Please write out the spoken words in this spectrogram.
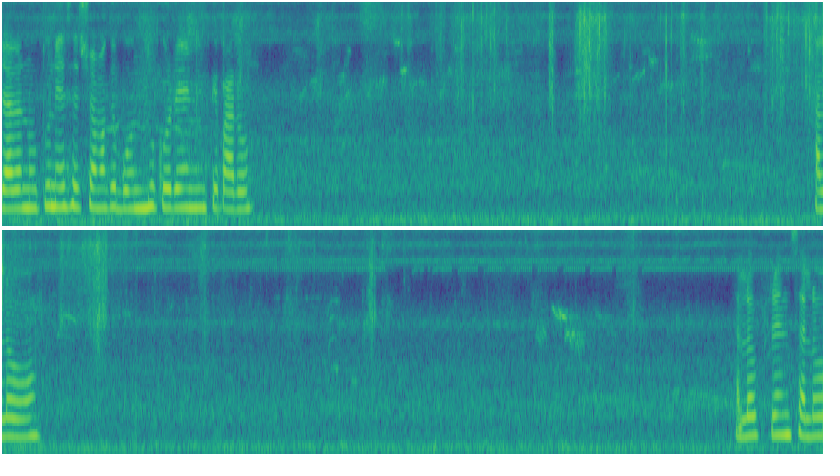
যারা নতুন এসেছ, আমাকে বন্ধু করে নিতে পারো। হ্যালো হ্যালো ফ্রেন্ডস হ্যালো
